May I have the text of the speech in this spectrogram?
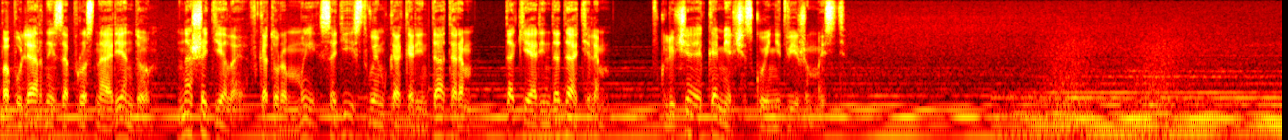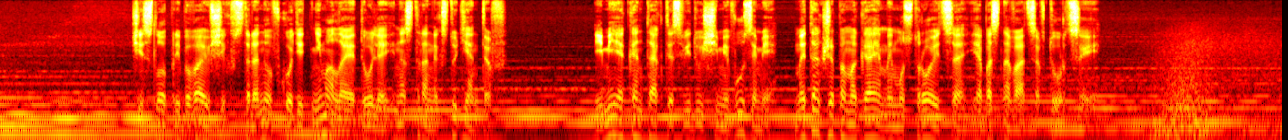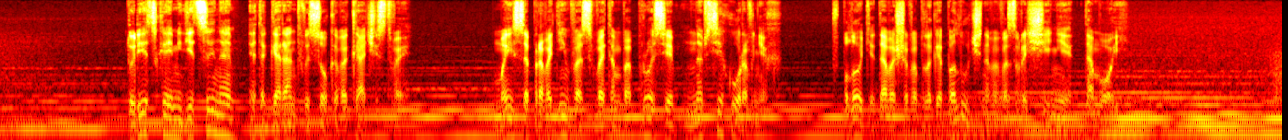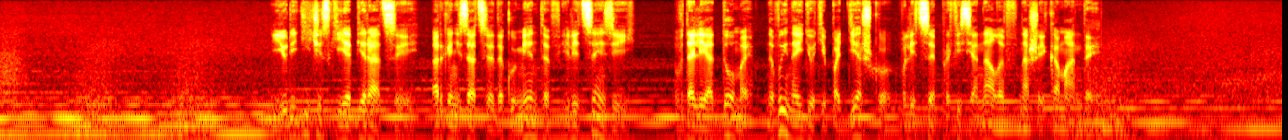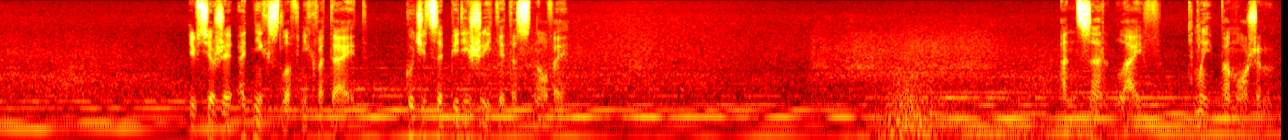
Популярный запрос на аренду – наше дело, в котором мы содействуем как арендаторам, так и арендодателям, включая коммерческую недвижимость. число прибывающих в страну входит немалая доля иностранных студентов. Имея контакты с ведущими вузами, мы также помогаем им устроиться и обосноваться в Турции. Турецкая медицина – это гарант высокого качества. Мы сопроводим вас в этом вопросе на всех уровнях, вплоть до вашего благополучного возвращения домой. Юридические операции, организация документов и лицензий. Вдали от дома вы найдете поддержку в лице профессионалов нашей команды. И все же одних слов не хватает. Хочется пережить это снова. Ansar Life. Мы поможем.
